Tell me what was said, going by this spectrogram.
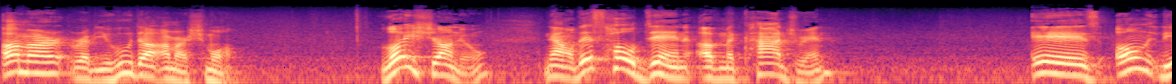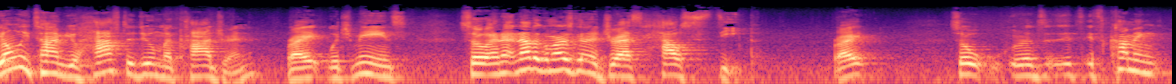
Amar Rabbi Yehuda Amar Shmuel. Lo Shanu. Now this whole din of Makadrin is only the only time you have to do makadrin, right? Which means so. And now the Gemara is going to address how steep, right? So it's, it's coming.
